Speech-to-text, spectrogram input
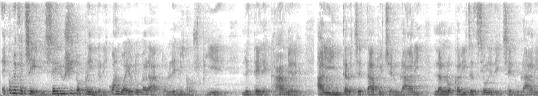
E come facevi? Sei riuscito a prenderli quando hai adoperato le microspie, le telecamere, hai intercettato i cellulari, la localizzazione dei cellulari.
